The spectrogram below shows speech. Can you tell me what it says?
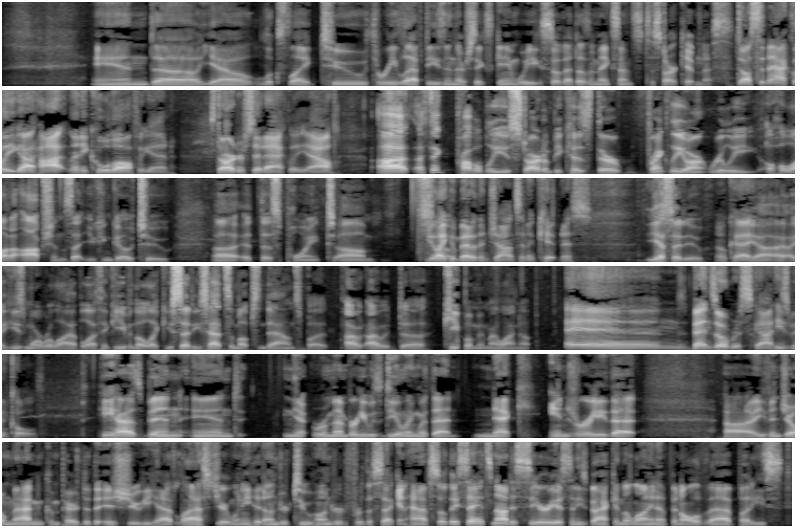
and uh, yeah, looks like two, three lefties in their six-game week. So that doesn't make sense to start Kipnis. Dustin Ackley got hot and then he cooled off again. Starter said Ackley. Al? Uh, I think probably you start him because there, frankly, aren't really a whole lot of options that you can go to uh, at this point. Um, You like him better than Johnson and Kipnis? Yes, I do. Okay. Yeah, I, I, he's more reliable. I think, even though, like you said, he's had some ups and downs, but I would, I would uh, keep him in my lineup. And Ben Zobrist, Scott. He's been cold. He has been, and remember he was dealing with that neck injury that uh, even Joe Maddon compared to the issue he had last year when he hit under 200 for the second half. So they say it's not as serious, and he's back in the lineup and all of that, but he's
